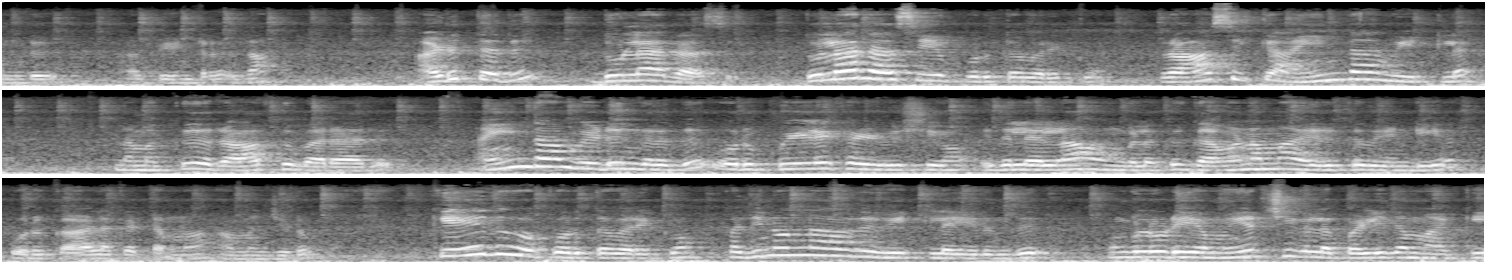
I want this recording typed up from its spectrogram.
உண்டு. அப்படின்றது தான் அடுத்தது துலா ராசி துலா ராசியை பொறுத்த வரைக்கும் ராசிக்கு ஐந்தாம் வீட்டில் நமக்கு ராகு வராரு. ஐந்தாம் வீடுங்கிறது ஒரு பிள்ளைகள் விஷயம். இதிலெல்லாம் உங்களுக்கு கவனமாக இருக்க வேண்டிய ஒரு காலகட்டமாக அமைஞ்சிடும். கேதுவை பொறுத்த வரைக்கும் பதினொன்றாவது வீட்டில் இருந்து உங்களுடைய முயற்சிகளை பலிதமாக்கி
